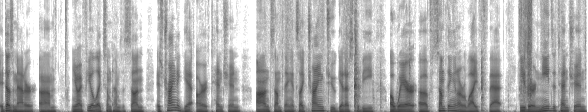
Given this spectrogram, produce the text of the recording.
it doesn't matter. Um, you know, I feel like sometimes the sun is trying to get our attention on something. It's like trying to get us to be aware of something in our life that either needs attention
